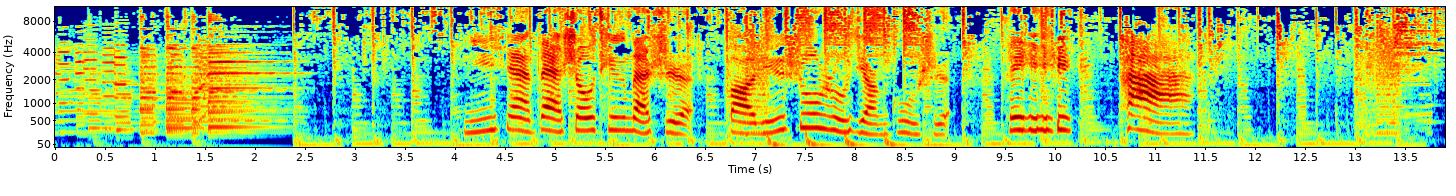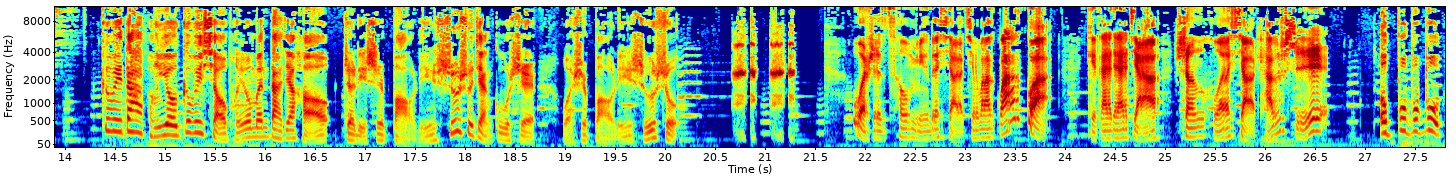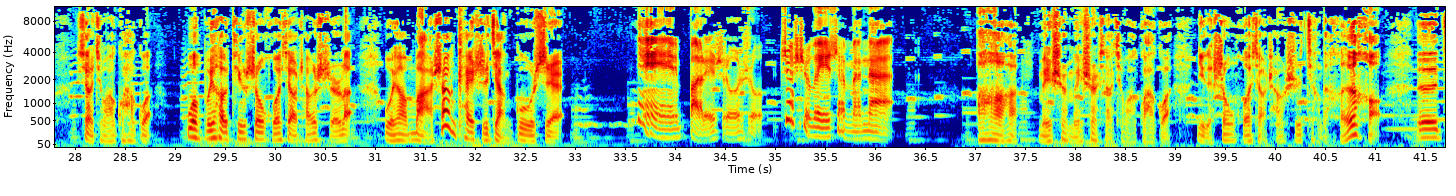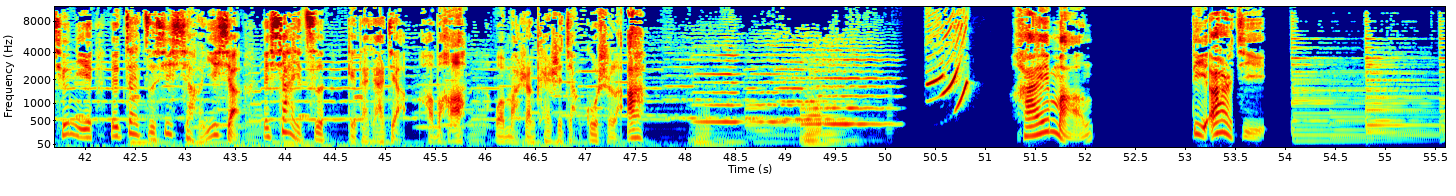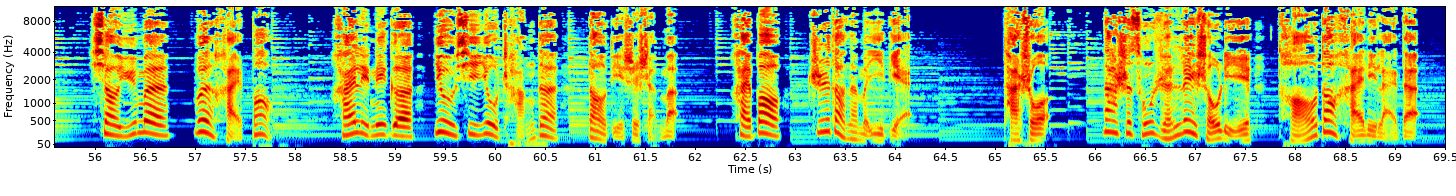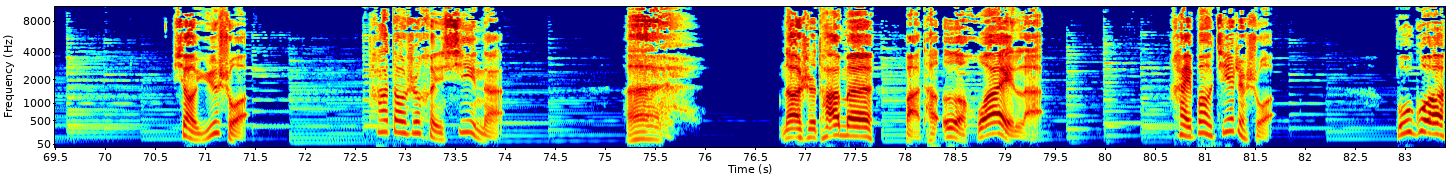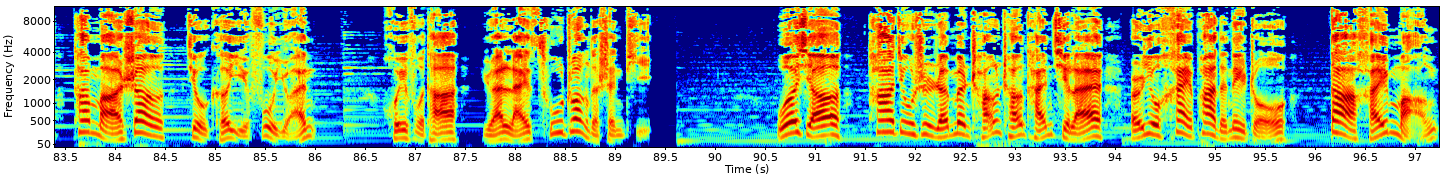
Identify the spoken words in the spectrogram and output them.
您现在收听的是宝林叔叔讲故事，嘿嘿嘿，哈。位大朋友，各位小朋友们，大家好！这里是宝林叔叔讲故事，我是宝林叔叔。我是聪明的小青蛙呱呱，给大家讲生活小常识。哦不不不，小青蛙呱呱，我不要听生活小常识了，我要马上开始讲故事。嗯，宝林叔叔，这是为什么呢？啊，没事没事小青蛙呱呱，你的生活小常识讲的很好，呃，请你再仔细想一想，下一次给大家讲好不好？我马上开始讲故事了啊！海蟒第二集，小鱼们问海豹：“海里那个又细又长的到底是什么？”海豹知道那么一点，他说。那是从人类手里逃到海里来的。小鱼说：“它倒是很细呢。”哎，那是他们把它饿坏了。海豹接着说：“不过它马上就可以复原，恢复它原来粗壮的身体。我想，它就是人们常常谈起来而又害怕的那种。”大海蟒，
